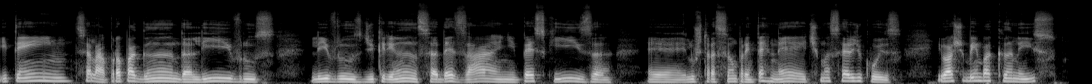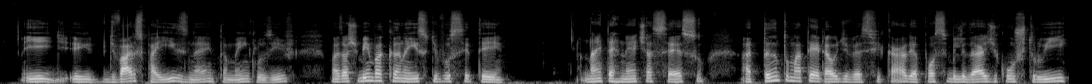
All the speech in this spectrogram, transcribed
e tem, sei lá, propaganda, livros, livros de criança, design, pesquisa, é, ilustração para internet, uma série de coisas. Eu acho bem bacana isso, e de, de vários países, né, também, inclusive, mas acho bem bacana isso de você ter na internet acesso a tanto material diversificado e a possibilidade de construir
